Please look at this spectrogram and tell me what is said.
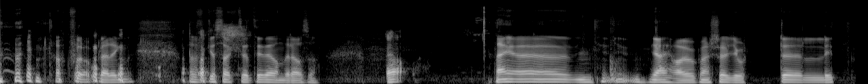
Takk for opplæringen. Da fikk jeg sagt det til de andre også. Ja. Nei, jeg har jo kanskje gjort litt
